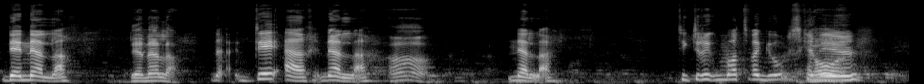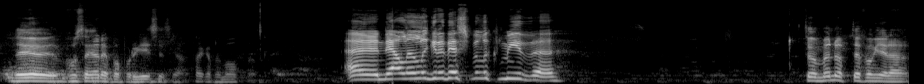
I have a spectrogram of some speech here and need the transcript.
det är Nella. Det är Nella. Det är Nella. Ah, Nella. Tyckte du maten var god så kan Ja. du... får säga det på portugisiska. Tackar för maten. Uh, Nella agradece pela comida. Tummen upp det fungerar i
